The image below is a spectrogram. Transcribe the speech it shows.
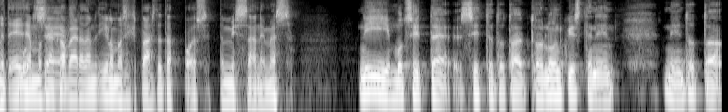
että ei semmoisia se, kavereita nyt ilmaiseksi päästetä pois sitten missään nimessä. Niin, mutta sitten, sitten tota, tuo Lundqvist, niin, niin tota,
